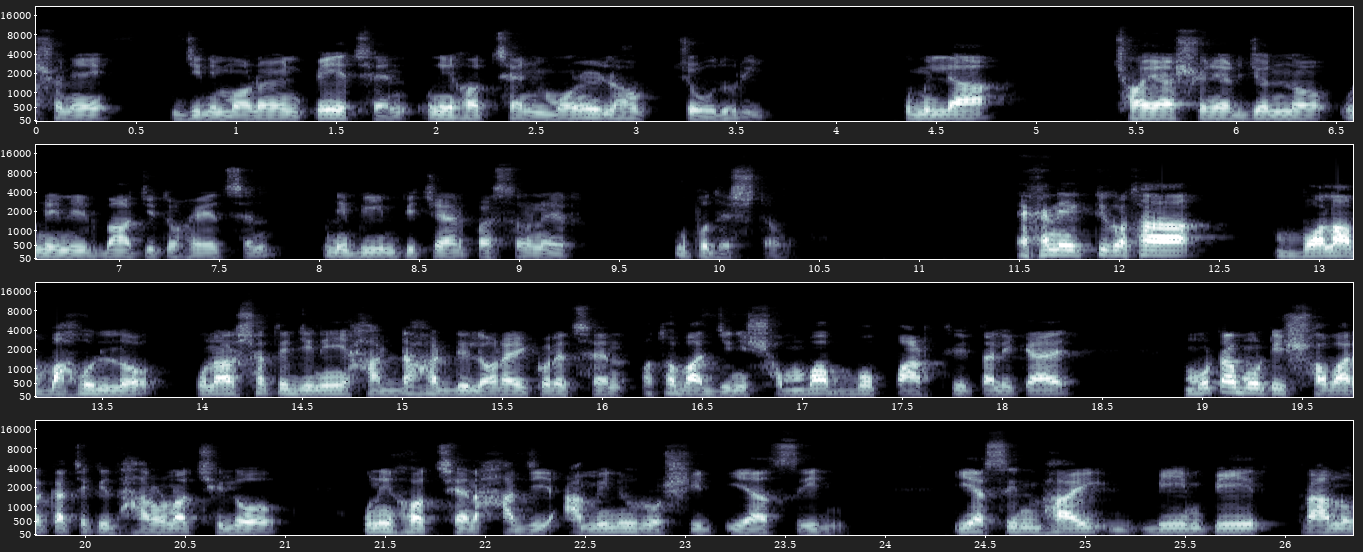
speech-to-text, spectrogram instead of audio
আসনে যিনি মনোনয়ন পেয়েছেন, উনি হচ্ছেন মনিরুল হক চৌধুরী। কুমিল্লা ছয় আসনের জন্য উনি নির্বাচিত হয়েছেন, উনি বিএনপি চেয়ারপারসনের উপদেষ্টাও। এখানে একটি কথা বলা বাহুল্য, ওনার সাথে যিনি হাড্ডাহাড্ডি লড়াই করেছেন অথবা যিনি সম্ভাব্য প্রার্থীর তালিকায় মোটামুটি সবার কাছে একটি ধারণা ছিল উনি হচ্ছেন হাজি আমিনুর রশিদ ইয়াসিন। ইয়াসিন ভাই বিএনপির ত্রাণ ও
